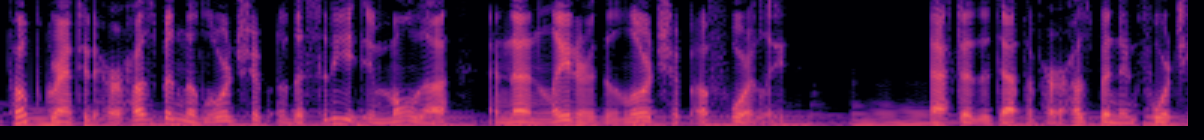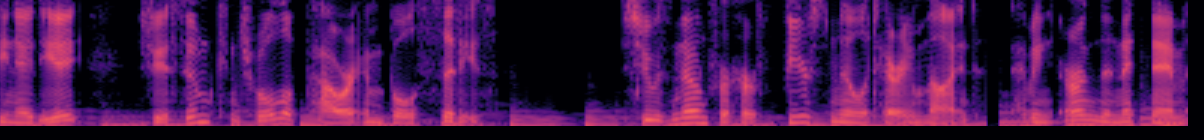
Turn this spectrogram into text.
Pope granted her husband the lordship of the city Imola and then later the lordship of Forli. After the death of her husband in 1488, she assumed control of power in both cities. She was known for her fierce military mind, having earned the nickname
